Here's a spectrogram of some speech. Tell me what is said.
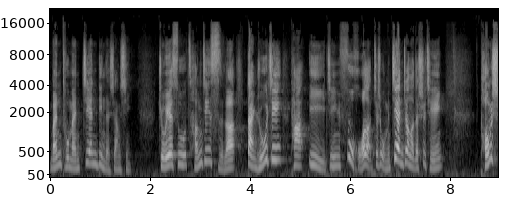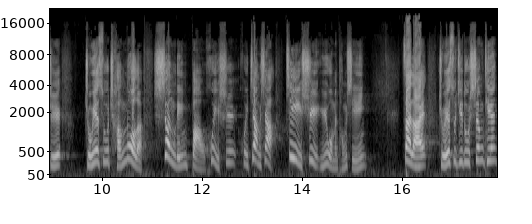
门徒们坚定的相信，主耶稣曾经死了，但如今他已经复活了，这是我们见证了的事情。同时，主耶稣承诺了圣灵保惠师会降下，继续与我们同行。再来，主耶稣基督升天，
